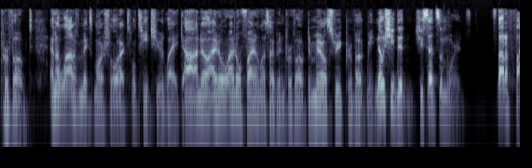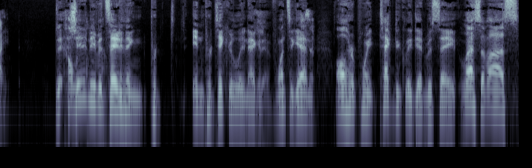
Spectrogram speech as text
provoked. And a lot of mixed martial arts will teach you like, ah, no, I don't I don't fight unless I've been provoked. And Meryl Streep provoked me. No, she didn't. She said some words. It's not a fight. She didn't even say anything per- in particularly negative. Once again, all her point technically did was say less of us.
